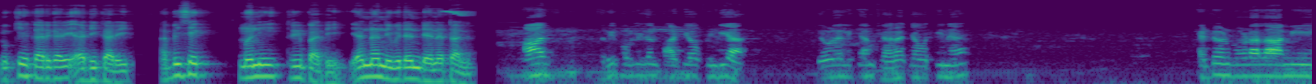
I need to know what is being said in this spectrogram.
मुख्य कार्यकारी अधिकारी अभिषेक मनी त्रिपाठी यांना निवेदन देण्यात आले. आज Republican Party of India Deolali camp शहराच्या वतीनं कॅन्टोन्मेंट बोर्डाला आम्ही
